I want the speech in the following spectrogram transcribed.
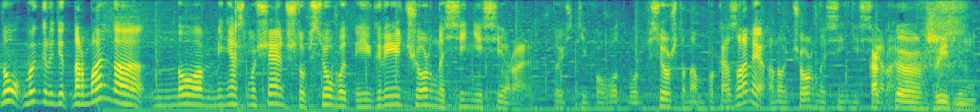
Ну, выглядит нормально, но меня смущает, что все в этой игре черно-сине-серое. То есть, типа, вот, вот все, что нам показали, оно черно-сине-серое. Как э, в жизни.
